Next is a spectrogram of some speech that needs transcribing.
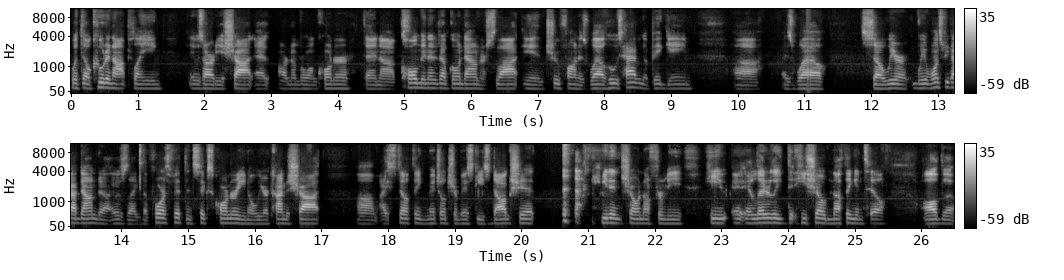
with Okudah not playing, it was already a shot at our number one corner. Then uh, Coleman ended up going down our slot, and Trufant as well, who was having a big game uh, as well. So we were we once we got down to it was like the fourth, fifth, and sixth corner. You know, we were kind of shot. Um, I still think Mitchell Trubisky's dog shit. he didn't show enough for me. He it, it literally he showed nothing until all the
